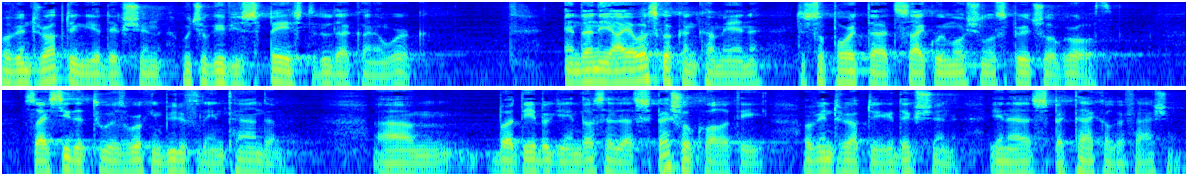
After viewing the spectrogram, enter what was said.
of interrupting the addiction, which will give you space to do that kind of work. And then the ayahuasca can come in to support that psycho emotional spiritual growth. So I see the two as working beautifully in tandem. Um, but the ibogaine does have that special quality of interrupting addiction in a spectacular fashion,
